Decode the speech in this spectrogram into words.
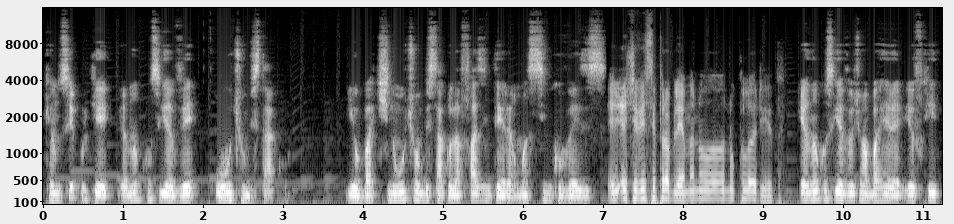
que eu não sei porquê, eu não conseguia ver o último obstáculo. E eu bati no último obstáculo da fase inteira umas cinco vezes. Eu, eu tive esse problema no, no colorido. Eu não conseguia ver a última barreira. Eu fiquei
